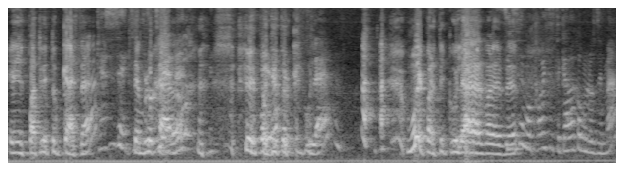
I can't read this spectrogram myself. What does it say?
¿En el patio de tu casa? ¿Qué haces aquí? ¿Está embrujado? El patio ¿Era de tu casa. particular? Muy particular al Sí, parecer. se mojaba y se secaba como los demás.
